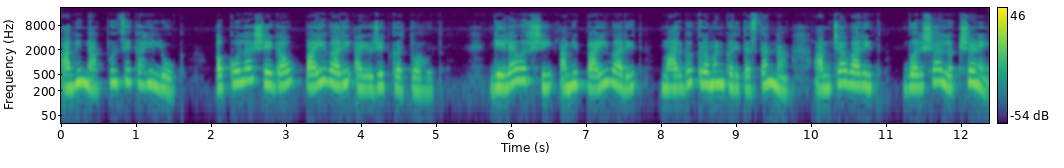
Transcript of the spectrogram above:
आम्ही नागपूरचे काही लोक अकोला शेगाव पायीवारी आयोजित करतो आहोत. गेल्या वर्षी आम्ही पायीवारीत मार्गक्रमण करीत असताना आमच्या वारीत वर्षा लक्षणे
